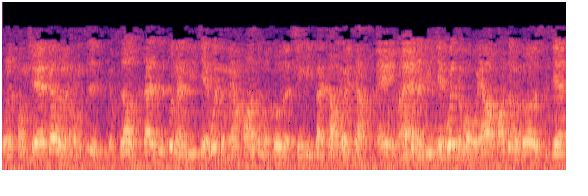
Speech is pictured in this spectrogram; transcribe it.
我的同学跟我的同事有时候实在是不能理解为什么要花这么多的心力在教会上，哎，不能理解为什么我要花这么多的时间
